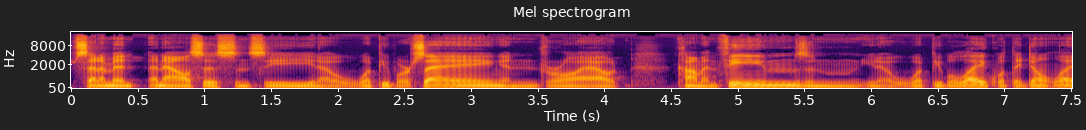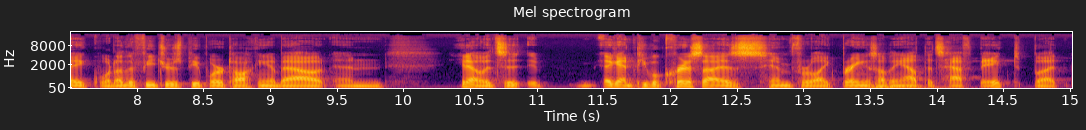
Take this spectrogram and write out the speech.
sentiment analysis and see you know what people are saying and draw out common themes and you know what people like, what they don't like, what other features people are talking about, and you know, it's it, again, people criticize him for like bringing something out that's half baked, but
